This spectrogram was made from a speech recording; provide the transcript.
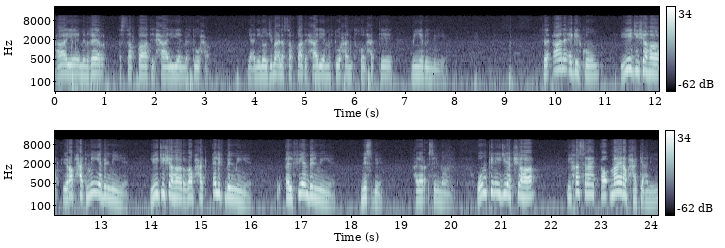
هاي من غير الصفقات الحالية المفتوحة. يعني لو جمعنا الصفقات الحالية المفتوحة ندخل حتى مية بالمية. فأنا أقلكم يجي شهر يربحك مية بالمية يجي شهر يربحك ألف بالمية وألفين بالمية نسبة على رأس المال. وممكن يجي لك شهر يخسرك أو ما يربحك يعني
